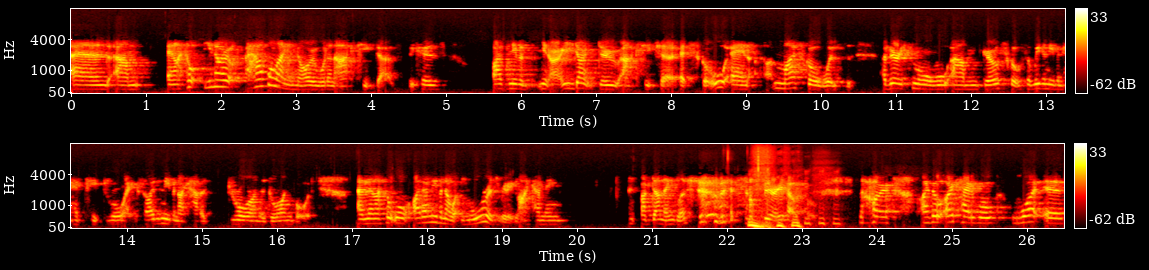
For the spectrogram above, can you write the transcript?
and um, and I thought, you know, how will I know what an architect does? Because I've never, you know, you don't do architecture at school, and my school was a very small um, girls' school, so we didn't even have tech drawing, so I didn't even know how to draw on the drawing board. And then I thought, well, I don't even know what law is really like. I mean, I've done English, that's not very helpful. so I thought, okay, well, what if,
